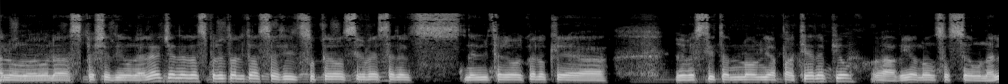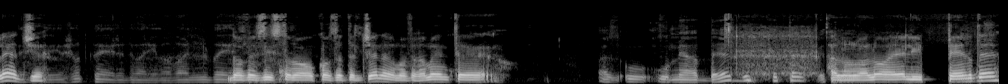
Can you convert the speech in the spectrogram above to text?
Allora, una specie di una legge nella spiritualità, se il superiore si riveste nel, nell'inferiore, quello che ha rivestito non gli appartiene più? Ah, io non so se è una legge. Dove esistono cose del genere, ma veramente allora, allora egli perde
